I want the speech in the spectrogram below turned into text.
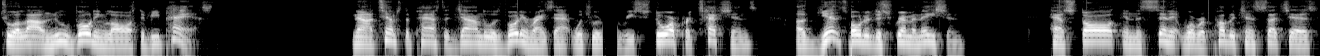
to allow new voting laws to be passed. Now, attempts to pass the John Lewis Voting Rights Act, which would restore protections against voter discrimination have stalled in the Senate where Republicans such as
